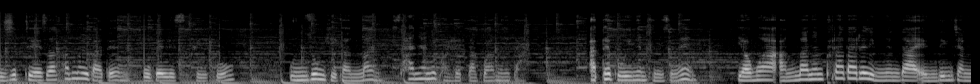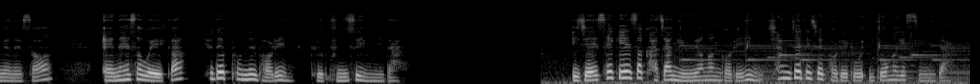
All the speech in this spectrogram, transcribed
이집트에서 선물 받은 오벨리스크이고 운송 기간만 4년이 걸렸다고 합니다. 앞에 보이는 분수는 영화 악마는 프라다를 입는다 엔딩 장면에서 앤 해서웨이가 휴대폰을 버린 그 분수입니다. 이제 세계에서 가장 유명한 거리인 샹젤리제 거리로 이동하겠습니다.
